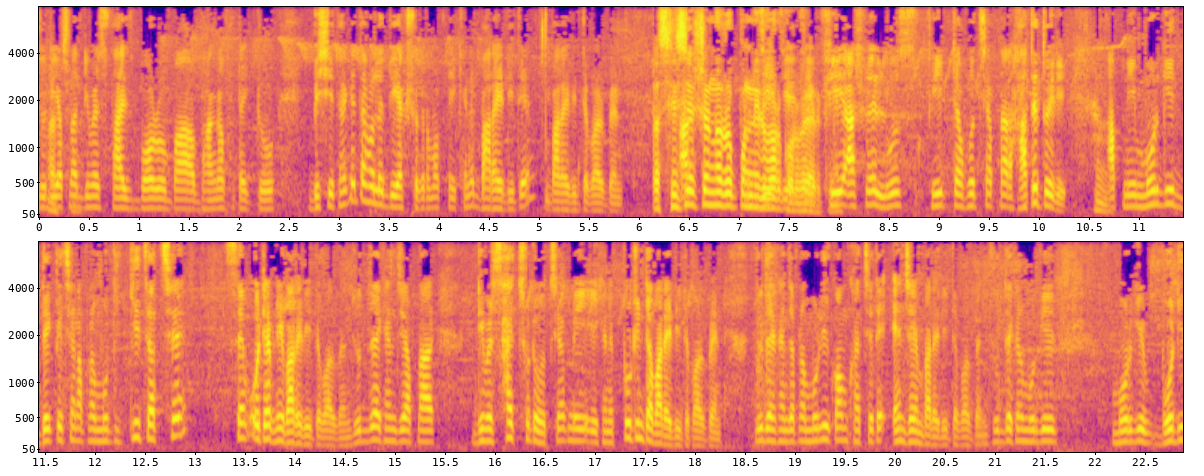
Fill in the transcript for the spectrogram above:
যদি আচ্ছা। আপনার ডিমের সাইজ বড় বা ভাঙা ফোটা একটু বেশি থাকে তাহলে দুই একশো গ্রাম আপনি এখানে বাড়াই দিতে বাড়াই দিতে পারবেন। সিচুয়েশনের উপর নির্ভর করবে ফি আসলে লুজ ফিডটা হচ্ছে আপনার হাতে তৈরি। আপনি মুরগি দেখতেছেন আপনার মুরগি কি চাচ্ছে? সেম ওইটা আপনি বাড়িয়ে দিতে পারবেন। যদি দেখেন যে আপনার ডিমের সাইজ ছোট হচ্ছে, আপনি এখানে প্রোটিনটা বাড়িয়ে দিতে পারবেন। যদি দেখেন যে আপনার মুরগি কম খাচ্ছে তো এনজাইম বাড়িয়ে দিতে পারবেন। যদি দেখেন মুরগির মুরগির বডি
